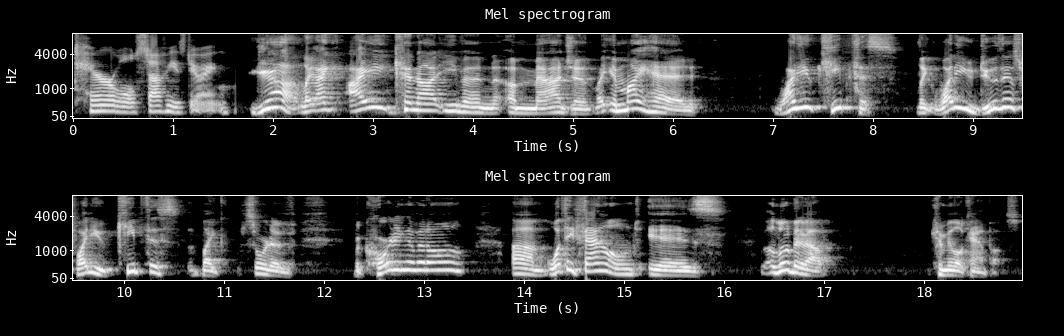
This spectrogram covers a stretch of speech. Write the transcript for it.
terrible stuff he's doing. Yeah, like I I cannot even imagine like in my head, why do you keep this? Like why do you do this? Why do you keep this like sort of recording of it all? Um, what they found is a little bit about Camilo Campos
